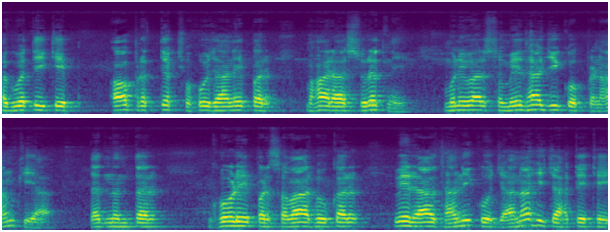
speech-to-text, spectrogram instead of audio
भगवती के अप्रत्यक्ष हो जाने पर महाराज सूरत ने मुनिवर सुमेधा जी को प्रणाम किया। तदनंतर घोड़े पर सवार होकर वे राजधानी को जाना ही चाहते थे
